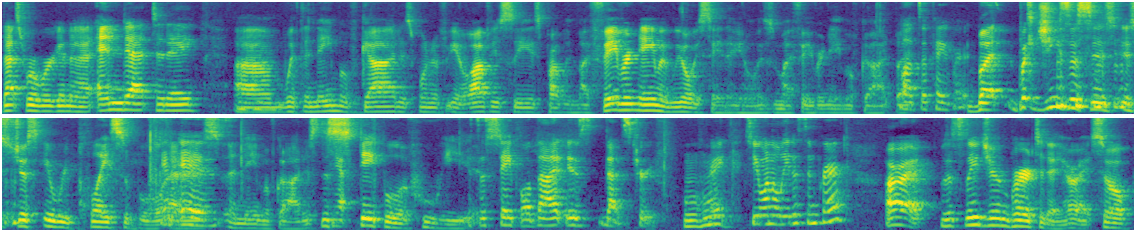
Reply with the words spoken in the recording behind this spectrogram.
that's where we're gonna end at today. Um, with the name of God is one of you know obviously is probably my favorite name, and we always say that you know this is my favorite name of God, but Lots of favorites. but but Jesus is is just irreplaceable It as is. a name of God. It's the Yeah. staple of who He is. It's a staple. That is that's truth. Mm-hmm. Right? So you want to lead us in prayer? All right, let's lead you in prayer today. All right, so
